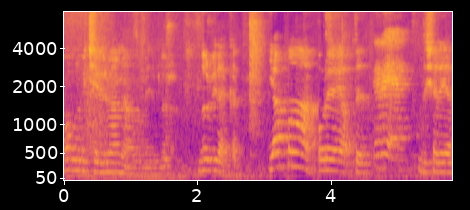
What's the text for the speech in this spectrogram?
Ama bunu bir çevirmem lazım benim dur. Dur bir dakika. Yapma. Oraya yaptı. Nereye? Dışarıya.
